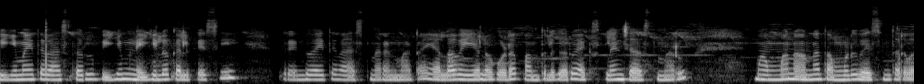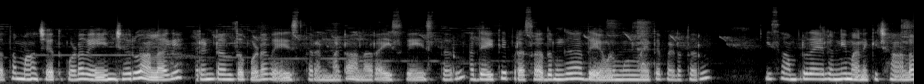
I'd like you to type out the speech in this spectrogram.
బియ్యం అయితే వేస్తారు. బియ్యం నెయ్యిలో కలిపేసి రెండు అయితే వేస్తున్నారనమాట ఎలా వేయాలో కూడా పంతులు గారు ఎక్స్ప్లెయిన్ చేస్తున్నారు. మా అమ్మ నాన్న తమ్ముడు వేసిన తర్వాత మా చేత కూడా వేయించారు. అలాగే కరెంటాలతో కూడా వేయిస్తారనమాట అలా రైస్ వేయిస్తారు. అదైతే ప్రసాదంగా దేవుడి ముందు అయితే పెడతారు. ఈ సాంప్రదాయాలన్నీ మనకి చాలా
